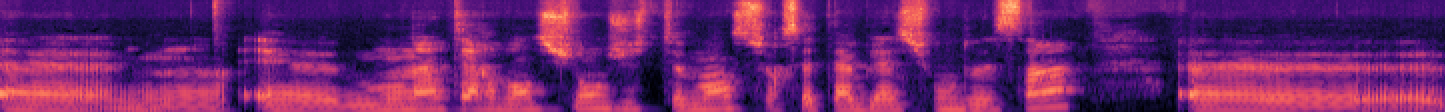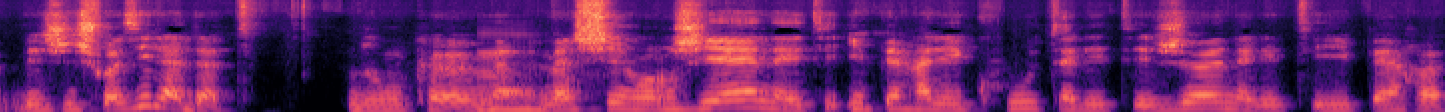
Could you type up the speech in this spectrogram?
mon intervention justement sur cette ablation de sein, j'ai choisi la date. Donc ma, mm. ma, chirurgienne a été hyper à l'écoute, elle était jeune, elle était hyper,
